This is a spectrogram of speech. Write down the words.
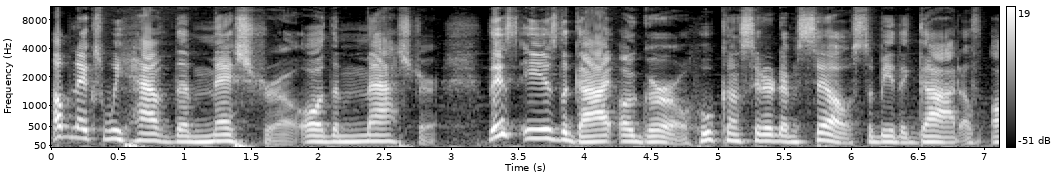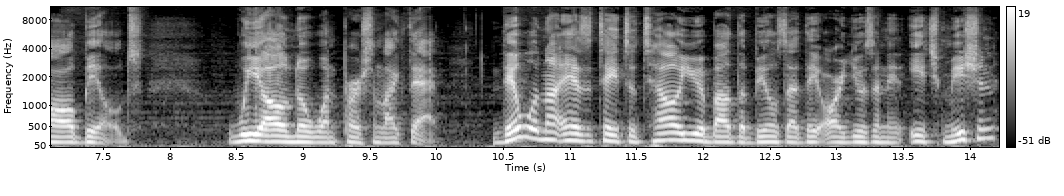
Up next, we have the maestro or the master. This is the guy or girl who consider themselves to be the god of all builds. We all know one person like that. They will not hesitate to tell you about the builds that they are using in each mission.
